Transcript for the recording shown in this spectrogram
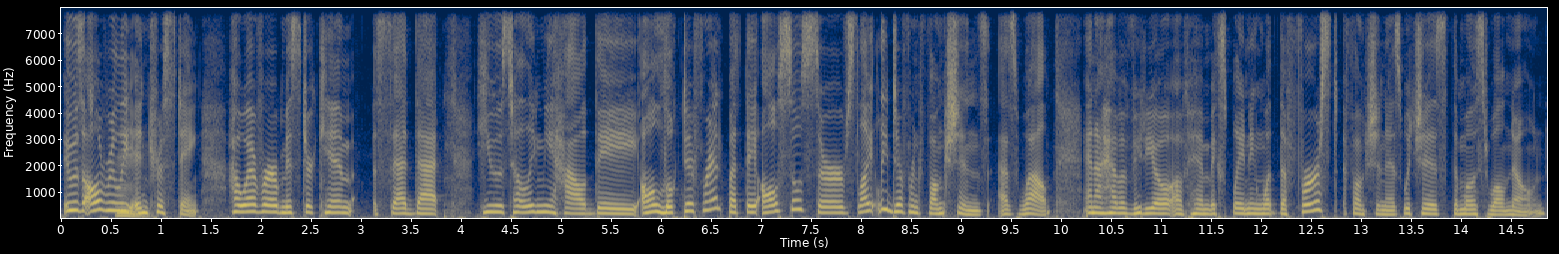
it was all really hmm. interesting. However, Mr. Kim said that he was telling me how they all look different, but they also serve slightly different functions as well. And I have a video of him explaining what the first function is, which is the most well known.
